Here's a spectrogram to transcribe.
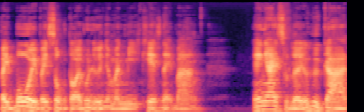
ไปโบยไปส่งต่อให้คนอื่นเนี่ยมันมีเคสไหนบ้าง ง่ายๆ สุดเลยก็คือการ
